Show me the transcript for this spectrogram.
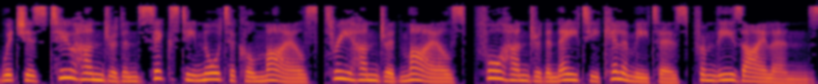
which is 260 nautical miles 300 miles, 480 kilometers from these islands.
